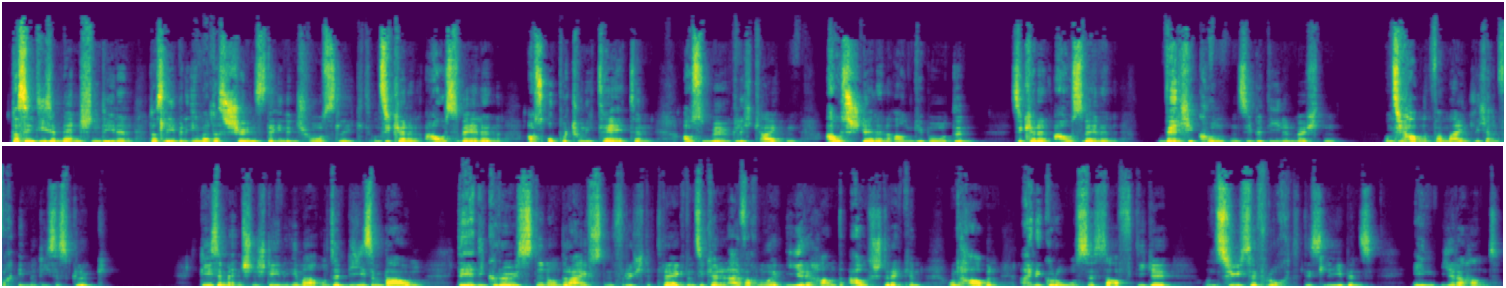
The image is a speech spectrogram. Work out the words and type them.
Das sind diese Menschen, denen das Leben immer das Schönste in den Schoß liegt. Und sie können auswählen aus Opportunitäten, aus Möglichkeiten, aus Stellenangeboten. Sie können auswählen, welche Kunden sie bedienen möchten. Und sie haben vermeintlich einfach immer dieses Glück. Diese Menschen stehen immer unter diesem Baum, der die größten und reifsten Früchte trägt. Und sie können einfach nur ihre Hand ausstrecken und haben eine große, saftige und süße Frucht des Lebens in ihrer Hand.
